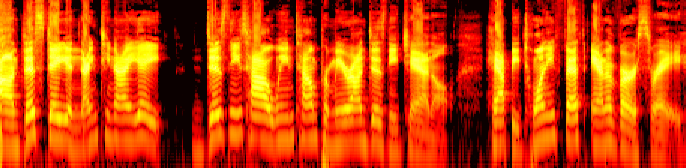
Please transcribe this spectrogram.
On this day in 1998, Disney's Halloween Town premiere on Disney Channel. Happy 25th anniversary.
